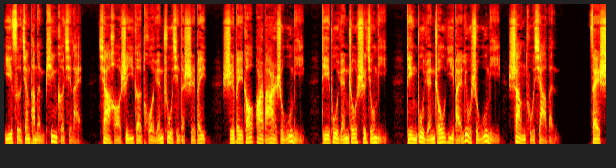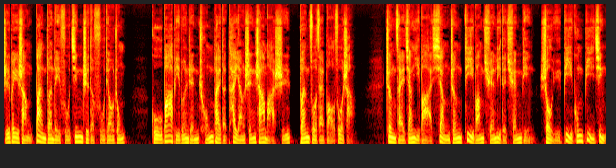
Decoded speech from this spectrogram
依次将它们拼合起来，恰好是一个椭圆柱形的石碑。石碑高二百二十五米，底部圆周十九米，顶部圆周一百六十五米。上图下文，在石碑上半段那幅精致的浮雕中。古巴比伦人崇拜的太阳神沙马什端坐在宝座上，正在将一把象征帝王权力的权柄授予毕恭毕敬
